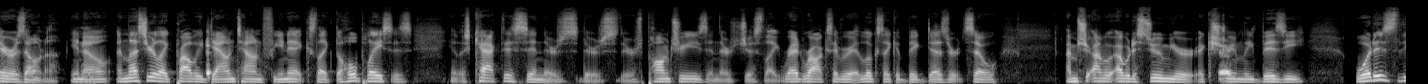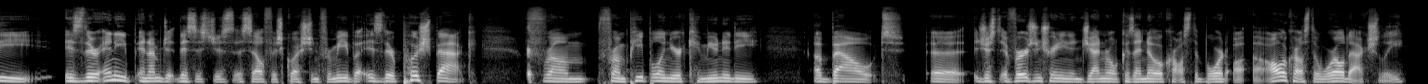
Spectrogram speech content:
Arizona, you know, unless you're like probably downtown Phoenix, like the whole place is, you know, there's cactus and there's, there's, there's palm trees and there's just like red rocks everywhere. It looks like a big desert. So I'm sure, I would assume you're extremely busy. What is the, is there any and i'm just, this is just a selfish question for me but is there pushback from from people in your community about uh, just aversion training in general because i know across the board all across the world actually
